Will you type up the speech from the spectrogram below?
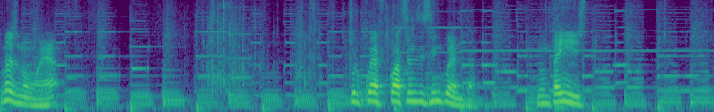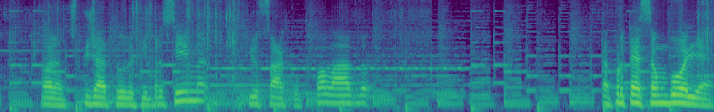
mas não é. Porque o F450 não tem isto. Ora, despejar tudo aqui para cima, aqui o saco para o lado. A proteção bolha,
